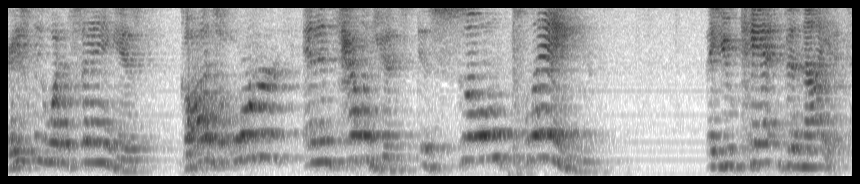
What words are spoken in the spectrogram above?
Basically, what it's saying is God's order and intelligence is so plain that you can't deny it.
